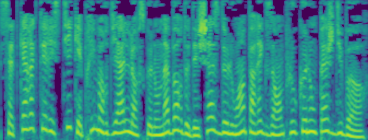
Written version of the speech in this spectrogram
Cette caractéristique est primordiale lorsque l'on aborde des chasses de loin par exemple ou que l'on pêche du bord.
